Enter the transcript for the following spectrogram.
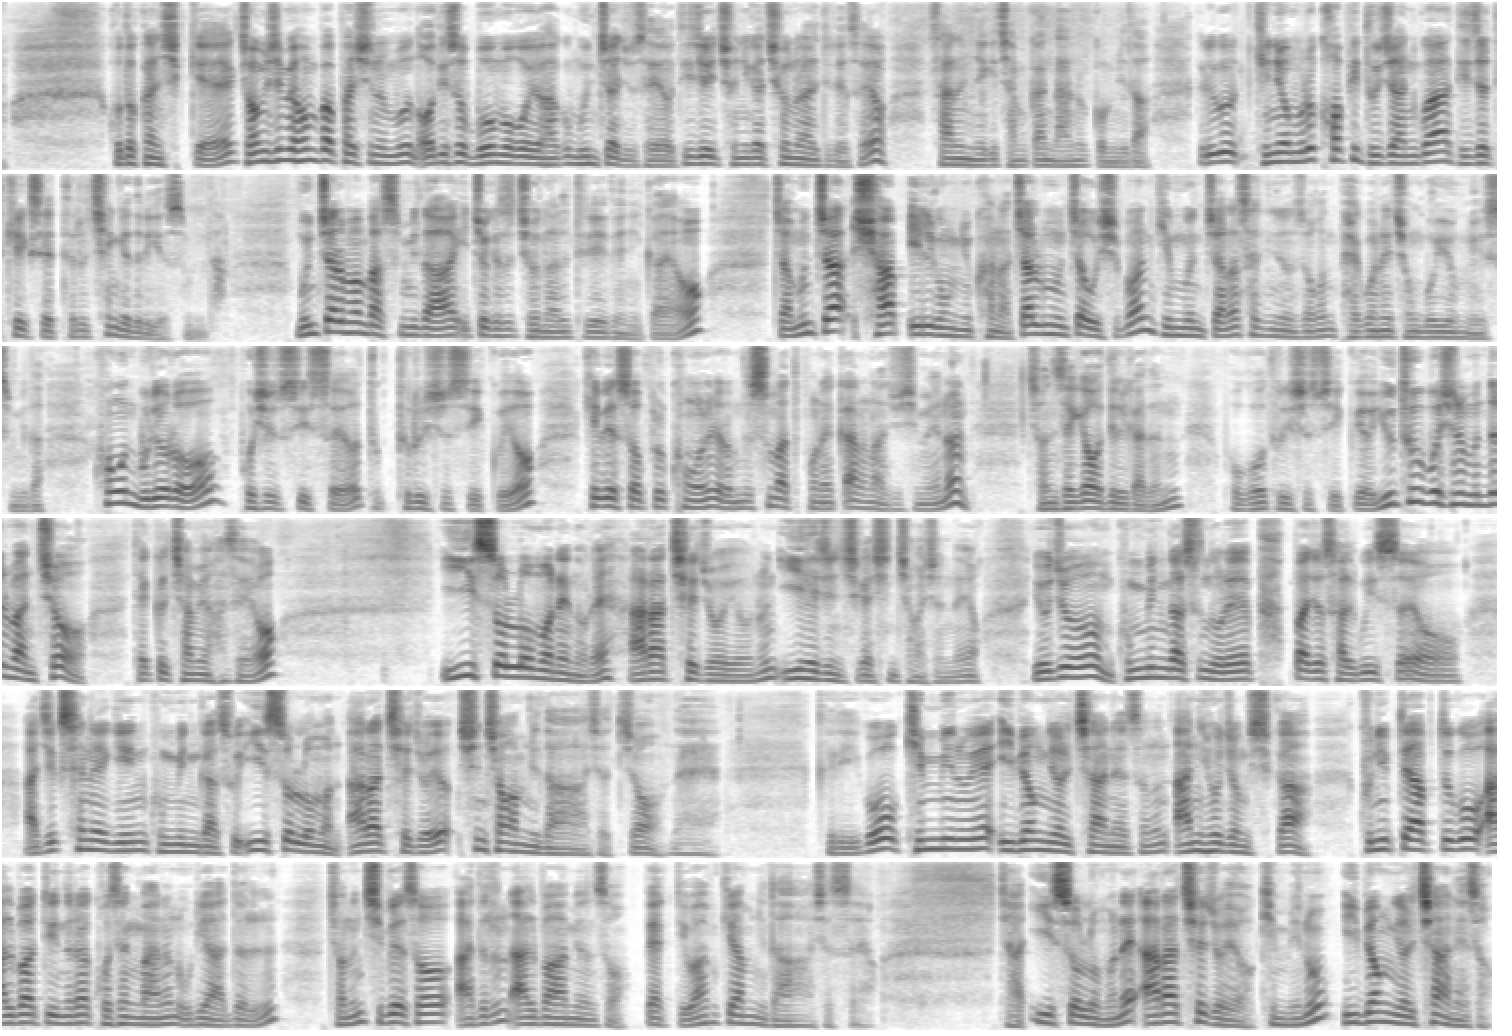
고독한 식객. 점심에 혼밥 하시는 분 어디서 뭐 먹어요 하고 문자 주세요. DJ 천이가 전화를 드려서요. 사는 얘기 잠깐 나눌 겁니다. 그리고 기념으로 커피 두 잔과 디저트 케이크 세트를 챙겨드리겠습니다. 문자로만 받습니다. 이쪽에서 전화를 드려야 되니까요. 자, 문자 샵 1061, 짧은 문자 50원, 긴 문자나 사진 전송은 100원의 정보 이용료 있습니다. 콩은 무료로 보실 수 있어요. 들으실 수 있고요. KBS 어플 콩을 여러분들 스마트폰에 깔아놔 주시면은 전 세계 어딜 가든 보고 들으실 수 있고요. 유튜브 보시는 분들 많죠? 댓글 참여하세요. 이 솔로몬의 노래 알아채줘요는 이혜진 씨가 신청하셨네요. 요즘 국민 가수 노래에 푹 빠져 살고 있어요. 아직 새내기인 국민 가수 이 솔로몬 알아채줘요 신청합니다 하셨죠. 네. 그리고 김민우의 입영열차 안에서는 안효정 씨가 군입대 앞두고 알바 뛰느라 고생 많은 우리 아들. 저는 집에서 아들은 알바하면서 백디와 함께 합니다 하셨어요. 자, 이솔로몬의 알아채줘요. 김민우 입영열차 안에서.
